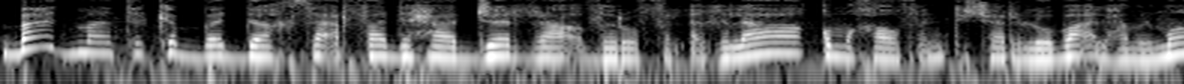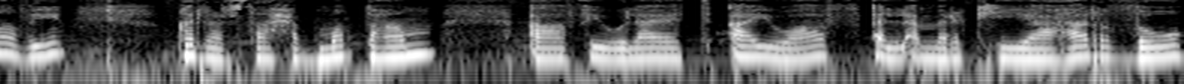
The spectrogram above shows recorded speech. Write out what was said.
بعد ما تكبد خسائر فادحة جراء ظروف الإغلاق ومخاوف انتشار الوباء العام الماضي قرر صاحب مطعم في ولاية آيواف الأمريكية عرضه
